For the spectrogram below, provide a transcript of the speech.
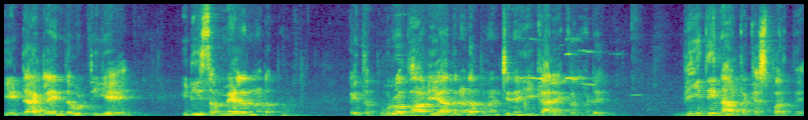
ಈ ಟ್ಯಾಗ್ಲೈನ್ದ ಒಟ್ಟಿಗೆ ಇಡೀ ಸಮ್ಮೇಳನ ನಡಪು. ಐತ ಪೂರ್ವಭಾವಿಯಾದ ನಡಪುನಂಚಿನ ಈ ಕಾರ್ಯಕ್ರಮ ಬೀದಿ ನಾಟಕ ಸ್ಪರ್ಧೆ.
